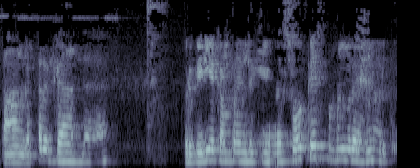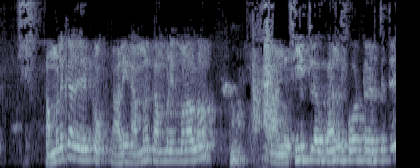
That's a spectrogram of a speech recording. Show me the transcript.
தான் கிட்ட இருக்க அந்த ஒரு பெரிய கம்பெனி இருக்கு ஷோ கேஸ் பண்ணுங்கிற எண்ணம் இருக்கும். நம்மளுக்கு அது இருக்கும். நாளைக்கு நம்மளும் கம்பெனி போனாலும் அந்த சீட்ல உட்காந்து போட்டோ எடுத்துட்டு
